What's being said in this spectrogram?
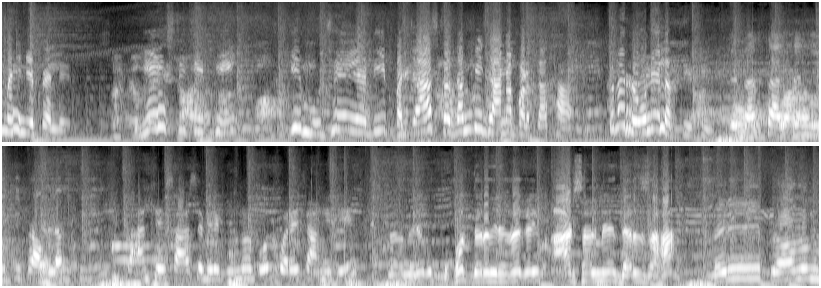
महीने पहले। ये स्थिति थी कि मुझे यदि पचास कदम भी जाना पड़ता था तो मैं रोने लगती थी। दस साल से नी की प्रॉब्लम थी। पाँच छह साल से मेरे घुटनों में बहुत परेशानी थी। मेरे को बहुत दर्द रहता था करीब आठ साल मैंने दर्द सहा। मेरी प्रॉब्लम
